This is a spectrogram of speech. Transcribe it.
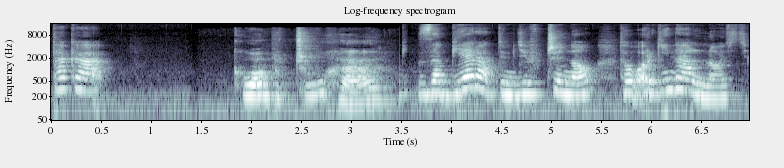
taka Kłamczucha. zabiera tym dziewczynom tą oryginalność,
